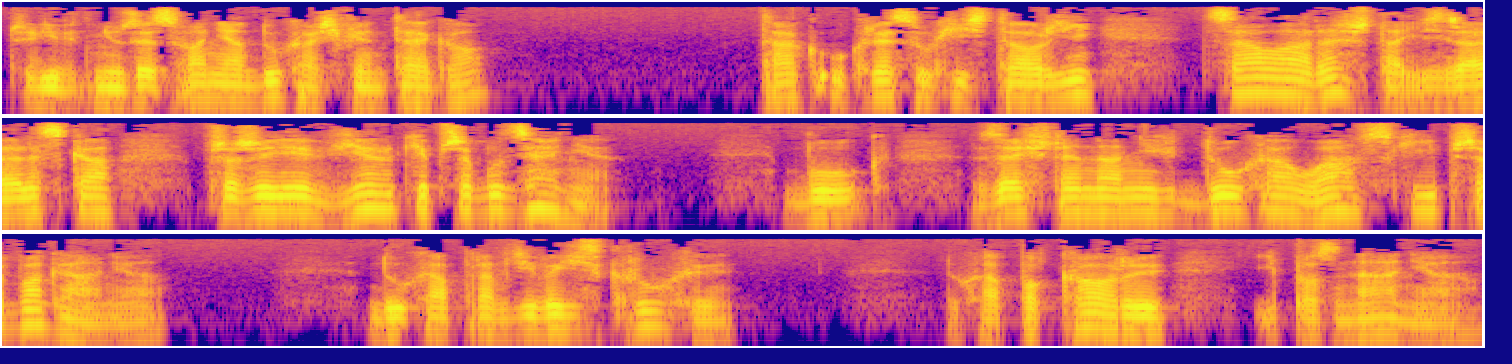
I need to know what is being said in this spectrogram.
czyli w dniu zesłania Ducha Świętego, tak u kresu historii cała reszta izraelska przeżyje wielkie przebudzenie. Bóg ześle na nich ducha łaski i przebłagania, ducha prawdziwej skruchy, ducha pokory i poznania,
